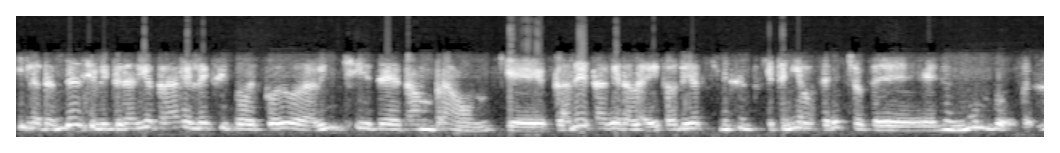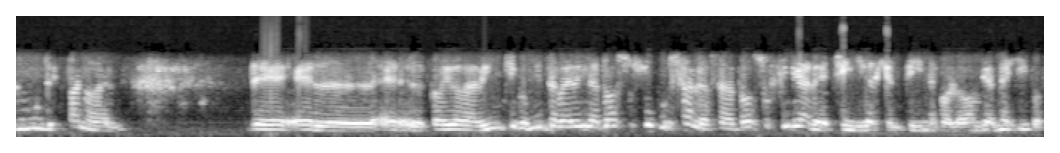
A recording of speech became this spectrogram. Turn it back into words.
y la tendencia literaria tras el éxito del Código da Vinci de Dan Brown, que Planeta, que era la editorial que tenía los derechos de, en el mundo, en el mundo hispano del de Código da Vinci, comienza a pedirle a todas sus sucursales, o sea, a todas sus filiales, Chile, Argentina, Colombia, México,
